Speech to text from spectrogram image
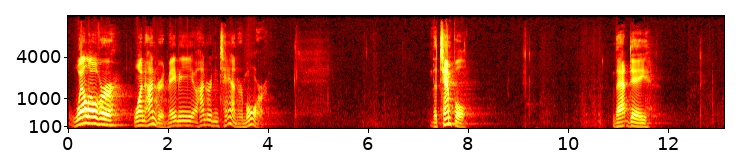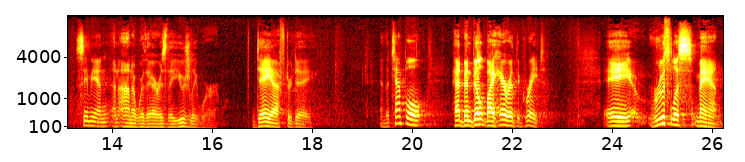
well over 100, maybe 110 or more. The temple that day, Simeon and Anna were there as they usually were, day after day. And the temple had been built by Herod the Great, a ruthless man.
